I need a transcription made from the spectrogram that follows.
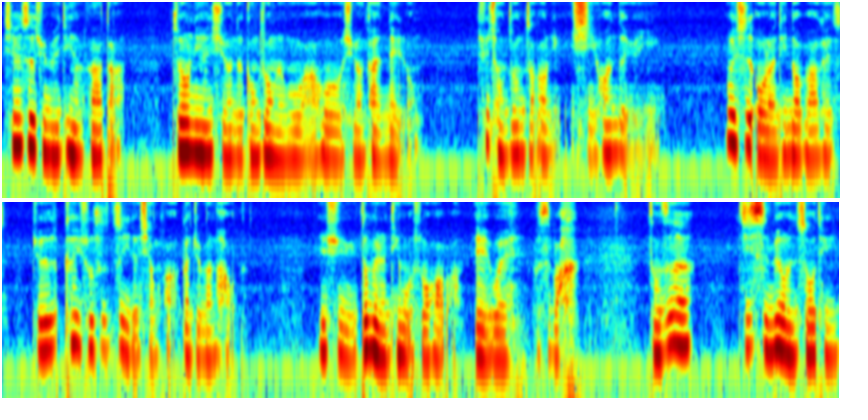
现在社群媒体很发达，只有你很喜欢的公众人物啊，或喜欢看的内容，去从中找到你喜欢的原因。我也是偶然听到 podcast，觉得可以说出自己的想法，感觉蛮好的。也许都没人听我说话吧？哎喂，不是吧？总之呢，即使没有人收听，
